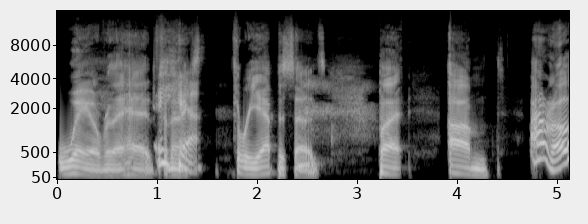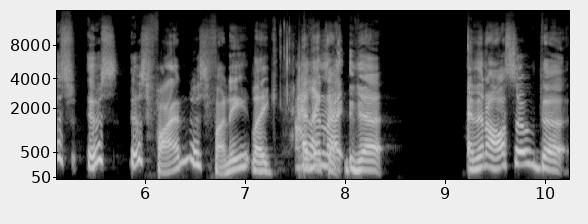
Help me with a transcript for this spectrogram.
way over the head for the Yeah. next three episodes. But um, I don't know. It was it was it was fun. It was funny. Like I and then I, the and then also the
